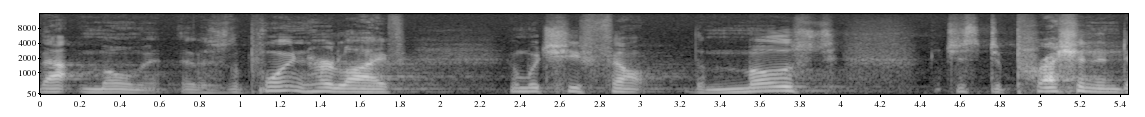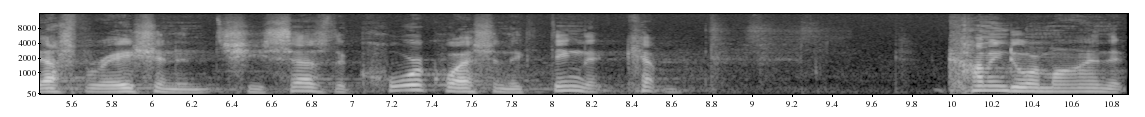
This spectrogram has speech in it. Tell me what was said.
that moment. It was the point in her life in which she felt the most just depression and desperation. And she says the core question, the thing that kept coming to her mind that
